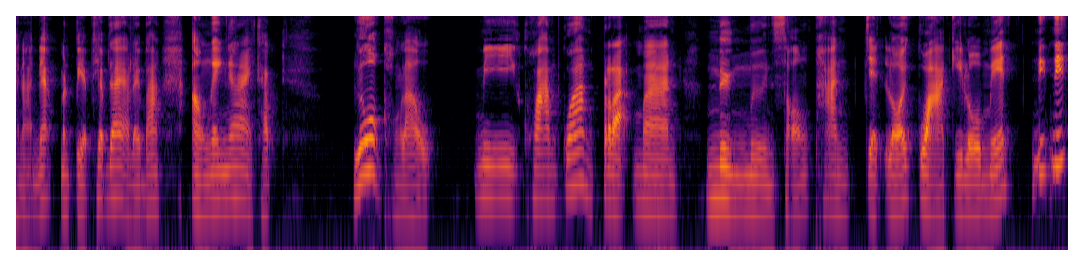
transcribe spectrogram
ขนาดเนี้ยมันเปรียบเทียบได้อะไรบ้าง เอาง่าย ๆครับ โลกของเรามีความกว้างประมาณ 12,700 กว่ากิโลเมตรนิด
